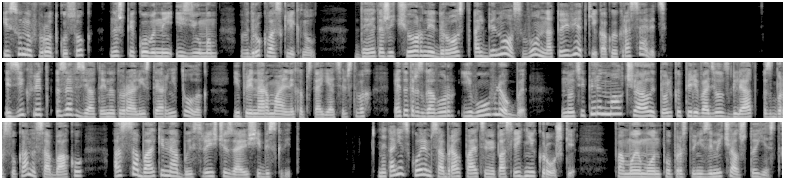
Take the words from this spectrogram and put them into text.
И, сунув в рот кусок, нашпикованный изюмом, вдруг воскликнул. «Да это же черный дрозд-альбинос, вон на той ветке, какой красавец!» Зигфрид — завзятый натуралист и орнитолог, и при нормальных обстоятельствах этот разговор его увлек бы — но теперь он молчал и только переводил взгляд с барсука на собаку, а с собаки на быстро исчезающий бисквит. Наконец Колем собрал пальцами последние крошки, по-моему, он попросту не замечал, что ест,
